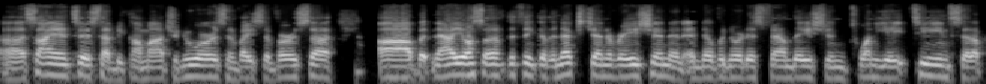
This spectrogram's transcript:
uh, scientists to become entrepreneurs and vice versa. Uh, but now you also have to think of the next generation, and, and Novo Nordisk Foundation 2018 set up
